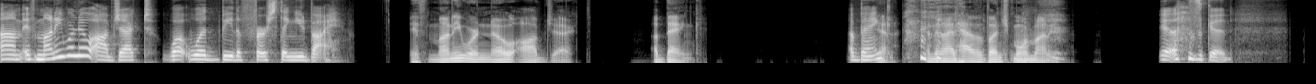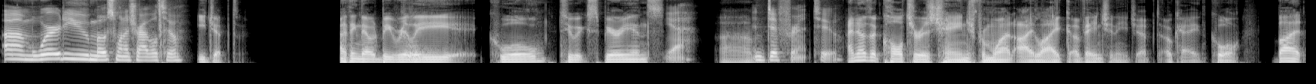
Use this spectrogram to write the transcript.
Um, if money were no object, what would be the first thing you'd buy? if money were no object, a bank. A bank? Yeah. And then I'd have a bunch more money. Yeah, that's good. Um, where do you most want to travel to? Egypt. I think that would be really cool to experience. Yeah, Um, and different too. I know the culture has changed from what I like of ancient Egypt. Okay, cool. But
